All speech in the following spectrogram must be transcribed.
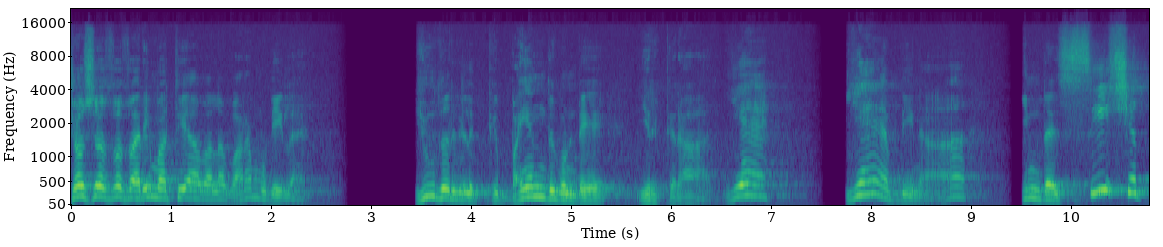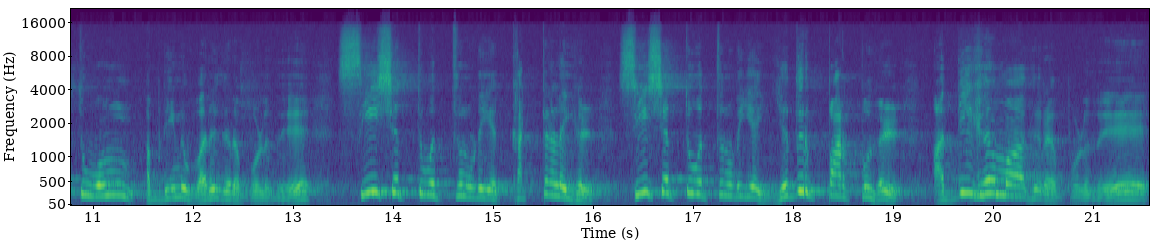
ஜோசப் அரிமத்தியாவால் வர முடியல. யூதர்களுக்கு பயந்து கொண்டே இருக்கிறார். ஏன்? ஏன் அப்படின்னா இந்த சீஷத்துவம் அப்படின்னு வருகிற பொழுது சீஷத்துவத்தினுடைய கட்டளைகள் சீஷத்துவத்தினுடைய எதிர்பார்ப்புகள் அதிகமாகிற பொழுது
